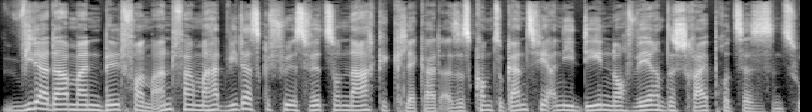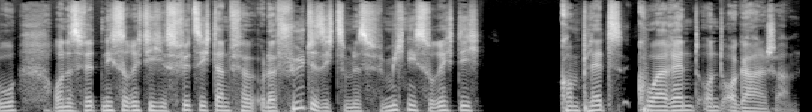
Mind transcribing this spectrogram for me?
wieder da mein Bild vom Anfang, man hat wieder das Gefühl, es wird so nachgekleckert. Also es kommt so ganz viel an Ideen noch während des Schreibprozesses hinzu und es wird nicht so richtig, es fühlt sich dann für, oder fühlte sich zumindest für mich nicht so richtig komplett kohärent und organisch an.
